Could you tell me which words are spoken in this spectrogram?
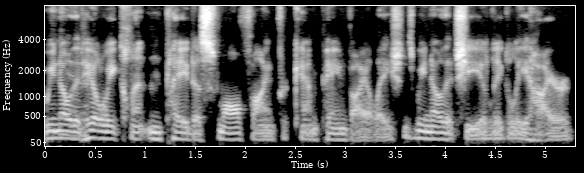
We know that Hillary Clinton paid a small fine for campaign violations. We know that she illegally hired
